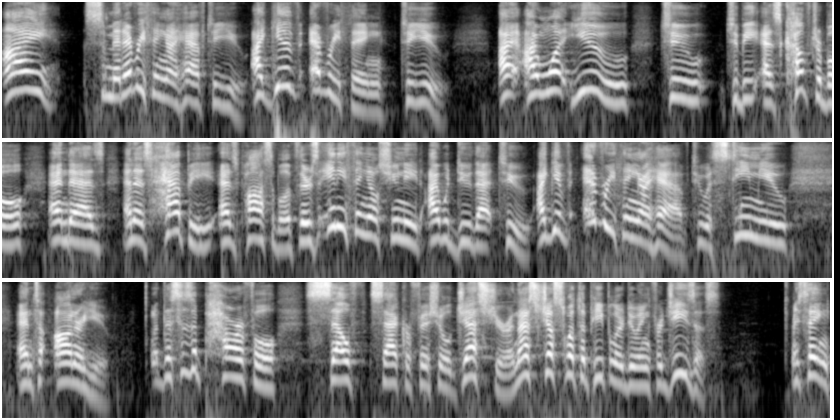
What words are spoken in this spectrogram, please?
I submit everything I have to you. I give everything to you. I, I want you to, to be as comfortable and as, and as happy as possible. If there's anything else you need, I would do that too. I give everything I have to esteem you and to honor you this is a powerful self sacrificial gesture. And that's just what the people are doing for Jesus. They're saying,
